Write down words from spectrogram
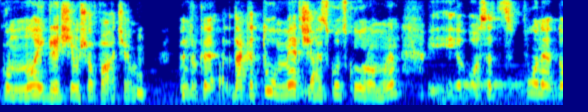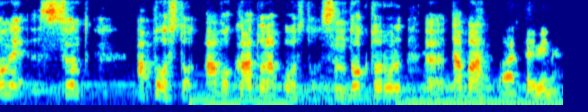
cum noi greșim și o facem, hm. pentru că dacă tu mergi da. și discuți cu un român, o să-ți spune, domnule, sunt apostol, avocatul apostol, sunt doctorul uh, Taban. Foarte bine.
